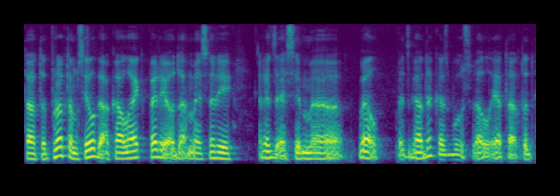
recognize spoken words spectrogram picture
Tātad, protams, ilgākā laika periodā mēs arī redzēsim vēl pēc gada, kas būs vēl. Ja, tā tad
